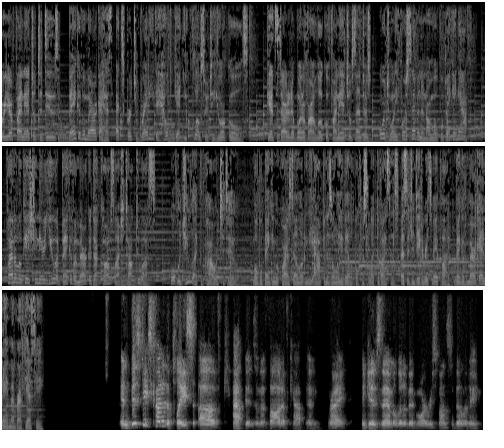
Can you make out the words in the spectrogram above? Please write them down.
For your financial to-dos, Bank of America has experts ready to help get you closer to your goals. Get started at one of our local financial centers or 24-7 in our mobile banking app. Find a location near you at bankofamerica.com slash talk to us. What would you like the power to do? Mobile banking requires downloading the app and is only available for select devices. Message and data rates may apply. Bank of America and a member FDIC. And this takes kind of the place of captains and the thought of captain, right? It gives them a little bit more responsibility.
